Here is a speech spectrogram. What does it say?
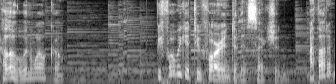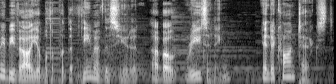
Hello and welcome. Before we get too far into this section, I thought it may be valuable to put the theme of this unit about reasoning into context.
